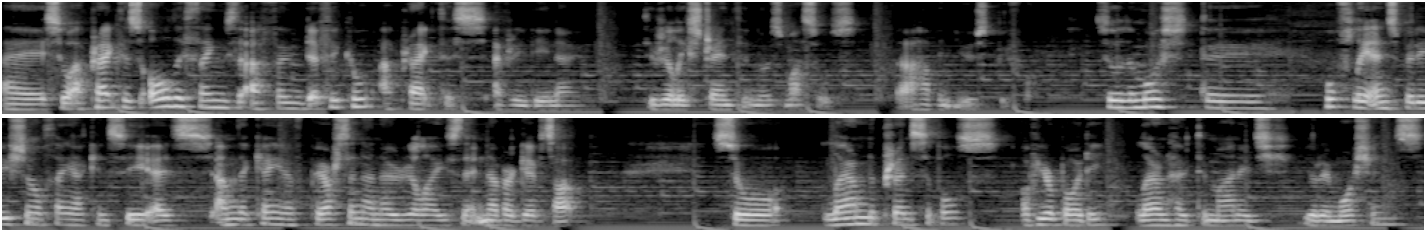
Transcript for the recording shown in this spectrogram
Uh, so I practice all the things that I found difficult I practice every day now to really strengthen those muscles that I haven't used before so the most uh, hopefully inspirational thing I can say is I'm the kind of person I now realise that never gives up. So learn the principles of your body, learn how to manage your emotions,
